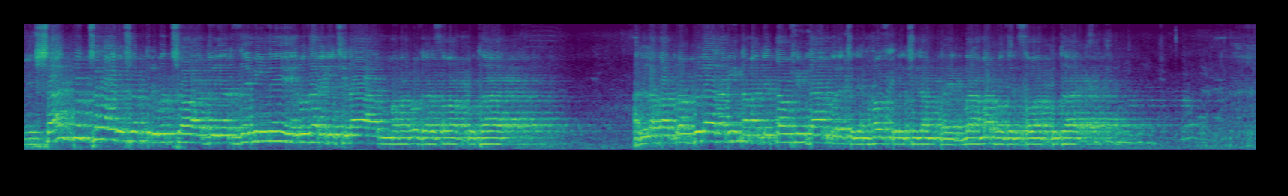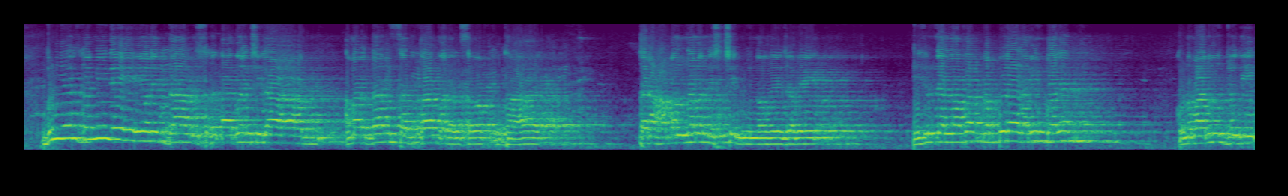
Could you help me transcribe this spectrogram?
ষাট বছর, সত্তর বছর দুনিয়ার জমিনে রোজা রেখেছিলাম। আমার রোজার সওয়াব কোথায়? আল্লাহ রব্বুল আলামিন আমাকে তৌফিক দান করেছিলেন, হজ করেছিলাম কয়েকবার। আমার হজের সওয়াব কোথায়? দুনিয়ার জমিনে অনেক দান সাদকা করেছিলাম। আমার দান সাদকা করার সওয়াব কোথায়? তার আমল নামা নিশ্চিন্ন হয়ে যাবে। এই জন্য বলেন, কোন মানুষ যদি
